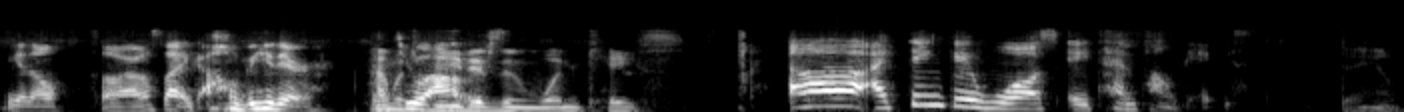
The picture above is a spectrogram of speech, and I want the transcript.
you know. So I was like, I'll be there How much meat is in one case? Uh, I think it was a 10 pound case. Damn.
